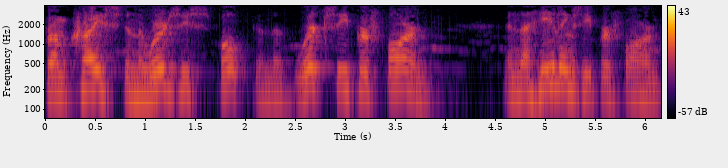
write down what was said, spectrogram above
from Christ and the words he spoke and the works he performed and the healings he performed,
